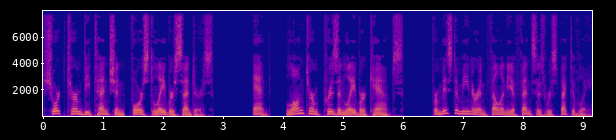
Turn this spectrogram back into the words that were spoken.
short-term detention, forced labor centers, and long-term prison labor camps, for misdemeanor and felony offenses respectively.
